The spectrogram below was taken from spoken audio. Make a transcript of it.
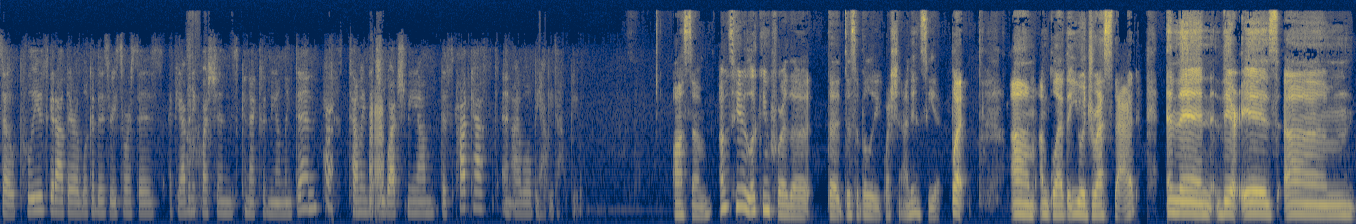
So please get out there, look at those resources. If you have any questions, connect with me on LinkedIn. Tell me that you watched me on this podcast, and I will be happy to help you. Awesome. I was here looking for the the disability question. I didn't see it, but um, I'm glad that you addressed that. And then there is um,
